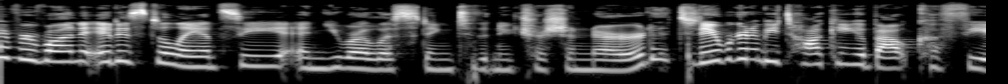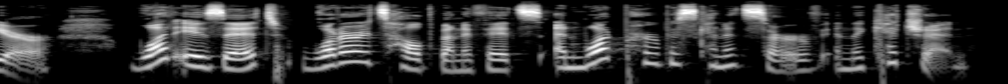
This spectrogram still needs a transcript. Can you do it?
Hi everyone, it is Delancey, and you are listening to the Nutrition Nerd. Today we're going to be talking about kefir. What is it? What are its health benefits? And what purpose can it serve in the kitchen?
